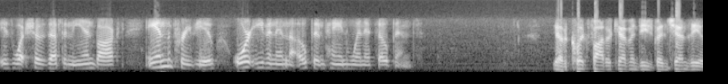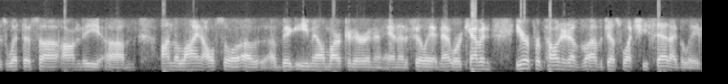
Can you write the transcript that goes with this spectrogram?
is what shows up in the inbox and the preview or even in the open pane when it's opened. Yeah, the Click Father Kevin DiVincenzi is with us uh, on the um, on the line. Also, a, a big email marketer and, a, and, an affiliate network. Kevin, you're a proponent of, of just what she said, I believe.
